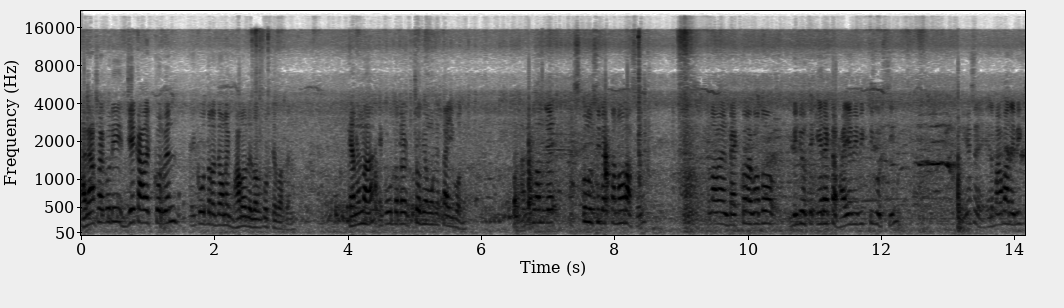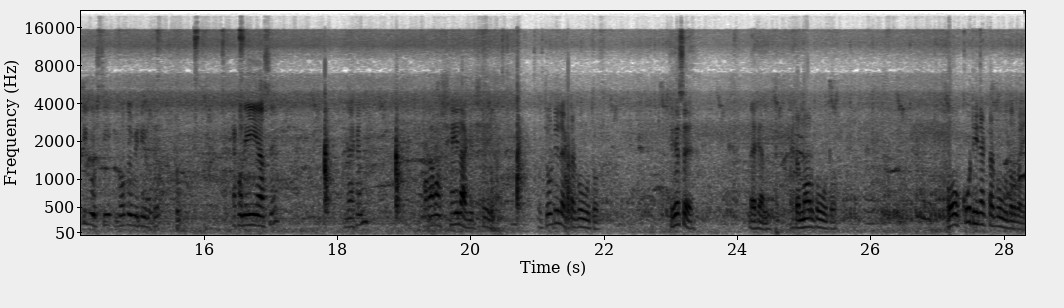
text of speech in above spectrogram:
আমি আশা করি যে কালেক্ট করবেন, এই কবুতরটা অনেক ভালো রেজাল্ট করতে পারবেন। কেননা, এই কবুতরটার চোখে মুখে তাই বলে। আমি বললাম যে এক্সক্লুসিভ একটা নর আছে। টুর্নামেন্ট ব্যাক করা গত ভিডিওতে এর একটা ভাই আমি বিক্রি করছি। ঠিক আছে? এর বাবারে বিক্রি করছি গত ভিডিওতে। এখন এই আছে। দেখেন, ওরা আমার সেই লাগে, সেই। জটিল একটা কবুতর। ঠিক আছে? দেখেন, একটা নর কবুতর। ও কঠিন একটা কবুতর ভাই।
